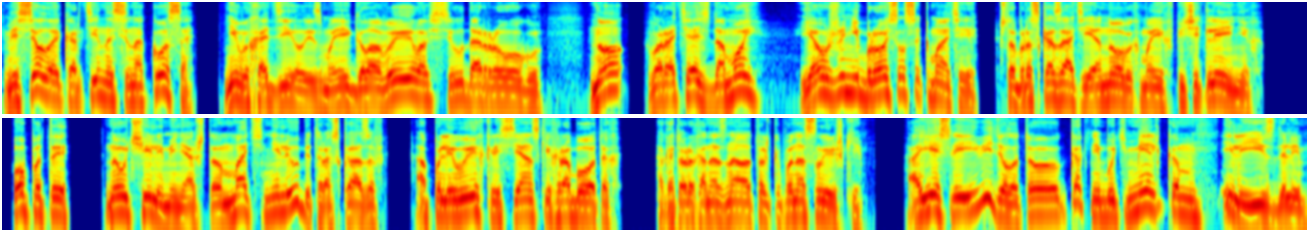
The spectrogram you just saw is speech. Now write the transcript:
Веселая картина синокоса не выходила из моей головы во всю дорогу. Но, воротясь домой, я уже не бросился к матери, чтобы рассказать ей о новых моих впечатлениях. Опыты научили меня, что мать не любит рассказов о полевых крестьянских работах, о которых она знала только понаслышке. А если и видела, то как-нибудь мельком или издали.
